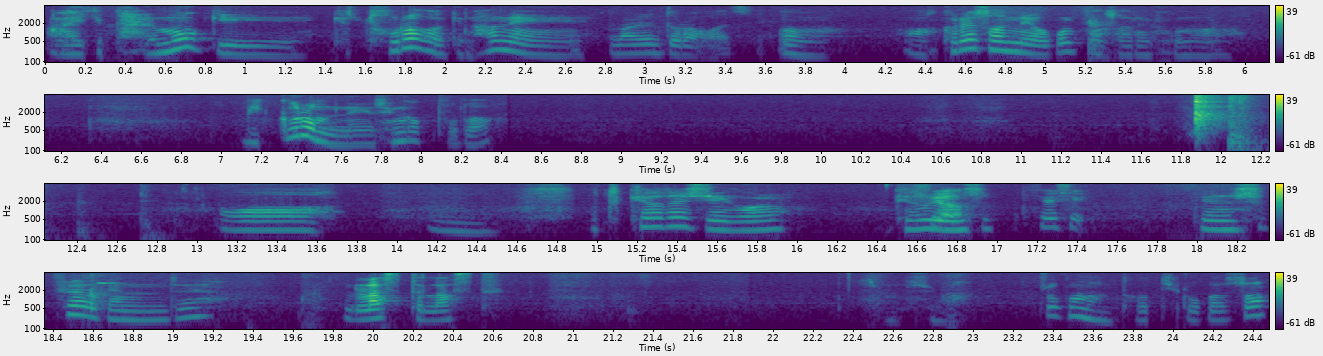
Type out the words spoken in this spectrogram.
아, 이게 발목이 계속 돌아가긴 하네. 많이 돌아가지. 어. 아, 그래서 언니가 골프 잘했구나. 미끄럽네, 생각보다. 음. 어떻게 해야 되지, 이걸? 계속 쉬어. 연습, 휴식. 연습해야겠는데? 라스트, 라스트. 잠시만. 조금만 더 뒤로 가서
